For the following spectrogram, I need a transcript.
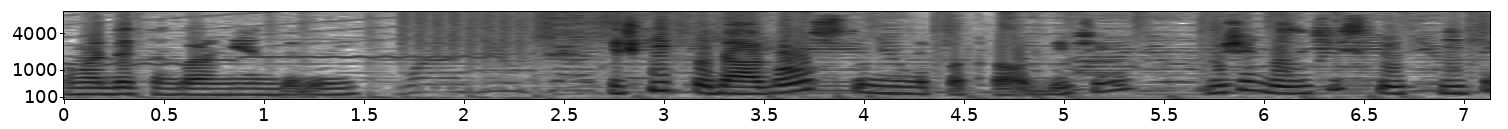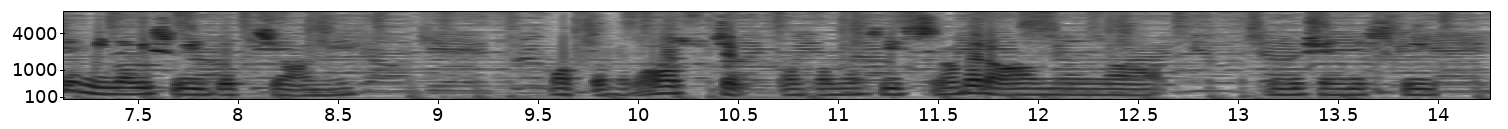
Non mi ha detto ancora niente lui. È scritto da agosto 2014 212 iscritti 3000 visualizzazioni molto famoso, cioè non famosissimo, però non ha 200 iscritti.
